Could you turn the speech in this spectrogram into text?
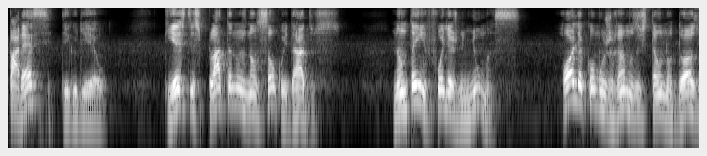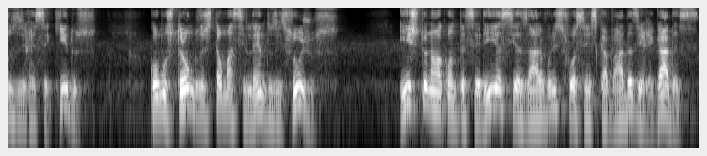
Parece, digo-lhe eu, que estes plátanos não são cuidados, não têm folhas nenhumas Olha como os ramos estão nodosos e ressequidos, como os troncos estão macilentos e sujos. Isto não aconteceria se as árvores fossem escavadas e regadas.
